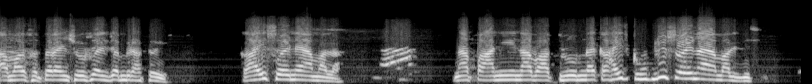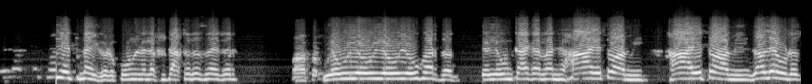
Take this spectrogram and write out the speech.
आम्हाला सत्तर ऐंशी वर्ष आम्ही राहतोय. काही सोय नाही आम्हाला. ना पाणी ना बाथरूम ना काहीच कुठलीच सोय नाही आम्हाला तशी येत नाही इकडं कोण लक्ष टाकतच नाही तर. येऊ येऊ येऊ येऊ करतात. ते येऊन काय करणार? हा येतो आम्ही. हा येतो आम्ही. झालं एवढंच.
